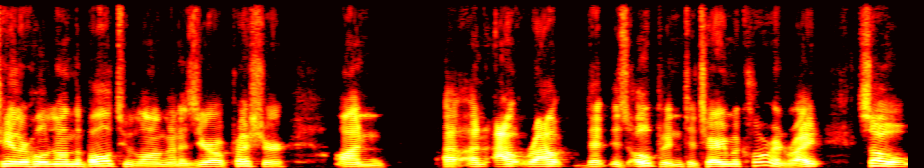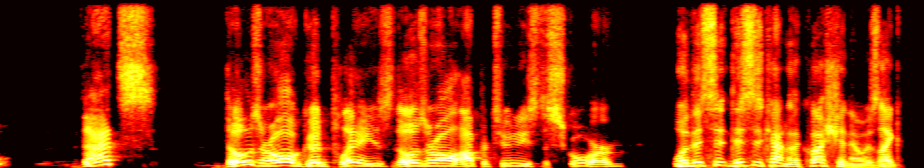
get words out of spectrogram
Taylor holding on the ball too long on a zero pressure on uh, an out route that is open to Terry McLaurin, right? So that's those are all good plays. Those are all opportunities to score. Well, this is this is kind of the question though. Is like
